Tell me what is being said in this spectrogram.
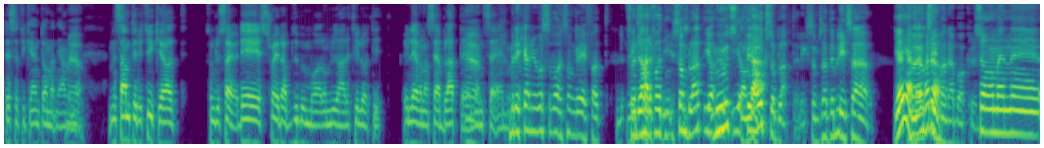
dessa tycker jag inte om att ni använder. Ja. Men samtidigt tycker jag att, som du säger, det är straight up dubbelmoral om du hade tillåtit eleverna säga blatte Ja. men inte säga Men det kan ju också vara en sån grej för att... För du hade fått Som blatte, jag, motstånd jag, för jag är också blatte liksom. Så att det blir så här. Ja, ja, jag har men också vadå? Så om en eh,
